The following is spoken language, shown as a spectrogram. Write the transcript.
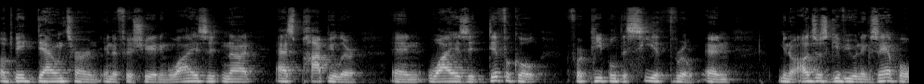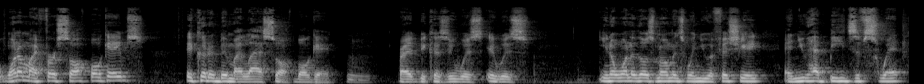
a big downturn in officiating? Why is it not as popular, and why is it difficult for people to see it through? And you know, I'll just give you an example. One of my first softball games, it could have been my last softball game, right? Because it was it was, you know, one of those moments when you officiate and you have beads of sweat.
